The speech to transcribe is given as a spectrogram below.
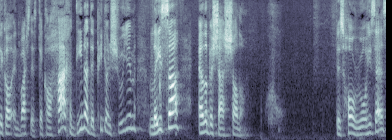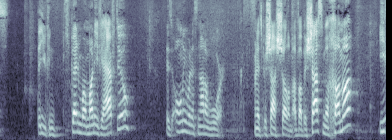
And watch this. De pidyon leisa shalom. This whole rule, he says, that you can spend more money if you have to, is only when it's not a war, when it's b'shash shalom. Ava b'shas melchama. You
